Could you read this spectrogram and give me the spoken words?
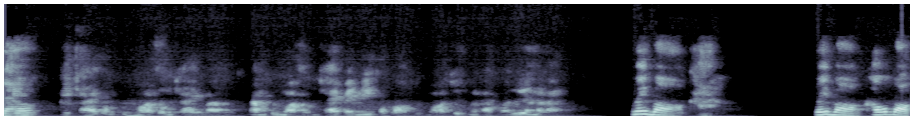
แล้วพี่ชายของคุณหมอสมชัยมานำคุณหมอสมชัยไปนี่เขาบอกคุณหมอจุ๊บนะครับว่าเรื่องอะไร ไม่บอกค่ะ ไม่บอกเขาก็บอก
